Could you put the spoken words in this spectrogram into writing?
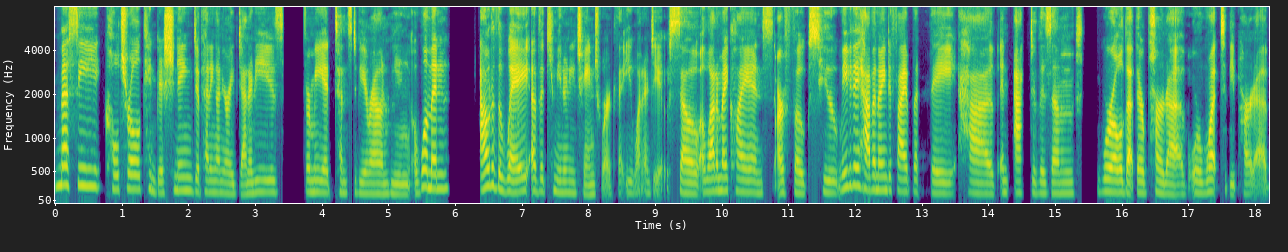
messy cultural conditioning, depending on your identities. For me, it tends to be around being a woman, out of the way of the community change work that you want to do. So, a lot of my clients are folks who maybe they have a nine to five, but they have an activism world that they're part of or want to be part of.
